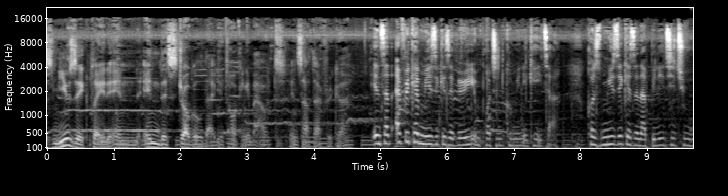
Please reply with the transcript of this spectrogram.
has music played in in this struggle that you're talking about in South Africa? in South Africa, music is a very important communicator because music has an ability to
